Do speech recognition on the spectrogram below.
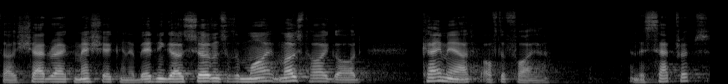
So Shadrach, Meshach, and Abednego, servants of the Most High God, came out of the fire. And the satraps,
